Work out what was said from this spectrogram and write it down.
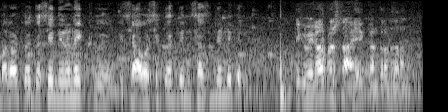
मला वाटतं तसे निर्णय अ, आवश्यक असलेले शासन निर्णय करेल एक वेगळा प्रश्न आहे कंत्राटदारांचा.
